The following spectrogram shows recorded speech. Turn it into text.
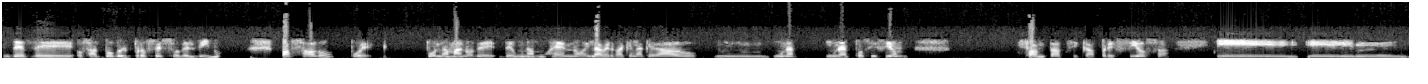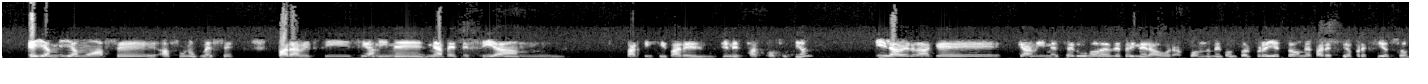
desde, o sea, todo el proceso del vino pasado, pues, por la mano de, de una mujer, ¿no? Y la verdad que le ha quedado mm, una, una exposición fantástica, preciosa, y, y mm, ella me llamó hace, hace unos meses para ver si, si a mí me, me apetecía mm, participar en, esta exposición. Y la verdad que, a mí me sedujo desde primera hora. Cuando me contó el proyecto me pareció precioso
